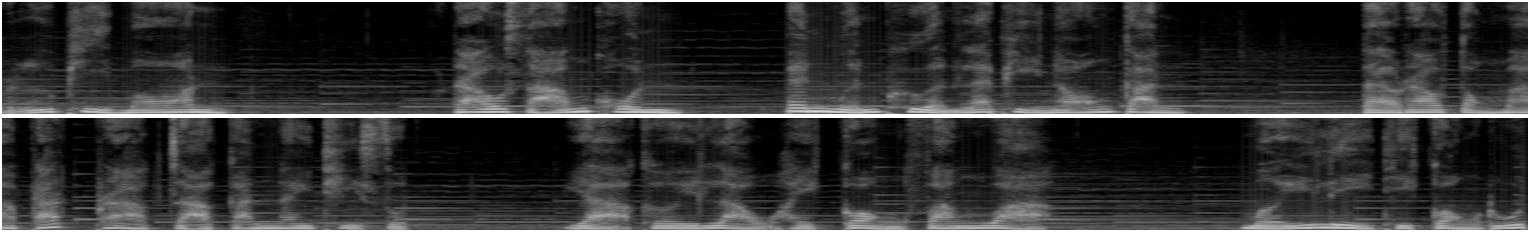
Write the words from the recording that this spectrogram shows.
หรือพี่มอน เราสามคนเป็นเหมือนเพื่อนและพี่น้องกัน แต่เราต้องมาพลัดพรากจากกันในที่สุด อย่าเคยเล่าให้ก้องฟังว่า เหมยหลี่ที่ก้องรู้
